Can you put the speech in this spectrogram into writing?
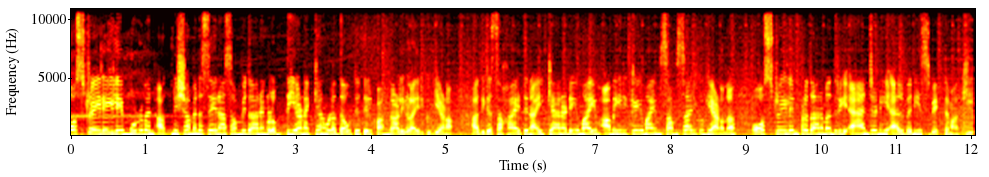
ഓസ്ട്രേലിയയിലെ മുഴുവൻ അഗ്നിശമന സേനാ സംവിധാനങ്ങളും തീ അണയ്ക്കാനുള്ള ദൗത്യത്തിൽ പങ്കാളികളായിരിക്കുകയാണ്. അധിക സഹായത്തിനായി കാനഡയുമായും അമേരിക്കയുമായും സംസാരിക്കുകയാണെന്ന് ഓസ്ട്രേലിയൻ പ്രധാനമന്ത്രി ആന്റണി ആൽബനീസ് വ്യക്തമാക്കി.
